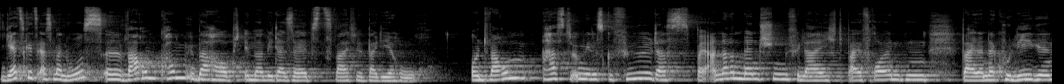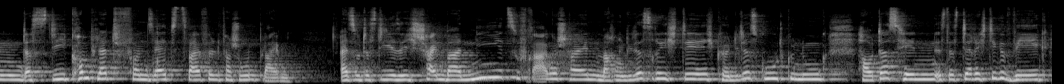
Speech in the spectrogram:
Jetzt geht's erstmal los. Äh, warum kommen überhaupt immer wieder Selbstzweifel bei dir hoch? Und warum hast du irgendwie das Gefühl, dass bei anderen Menschen, vielleicht bei Freunden, bei deiner Kollegin, dass die komplett von Selbstzweifeln verschont bleiben? Also, dass die sich scheinbar nie zu fragen scheinen, machen die das richtig, können die das gut genug, haut das hin, ist das der richtige Weg?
